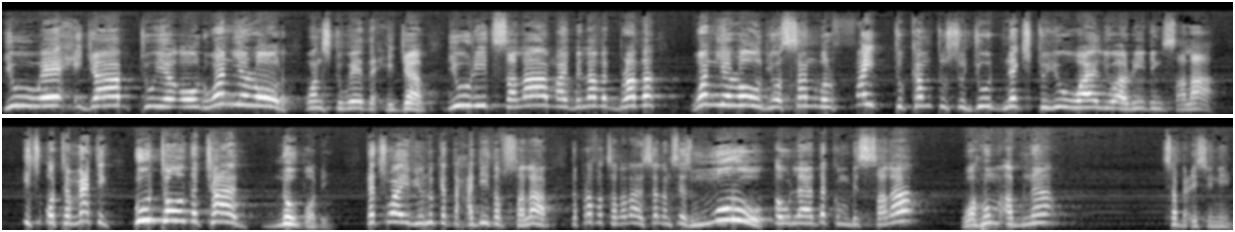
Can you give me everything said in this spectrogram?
You wear hijab, two year old, one year old wants to wear the hijab. You read salah, my beloved brother, one year old, your son will fight to come to sujood next to you while you are reading salah. It's automatic. Who told the child? Nobody. That's why if you look at the hadith of salah, the Prophet ﷺ says, Muru awladakum bis salah wahum abna sab'i sinin.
